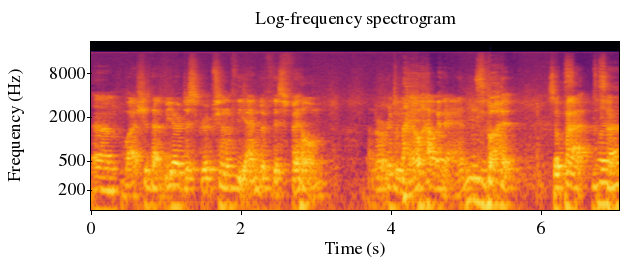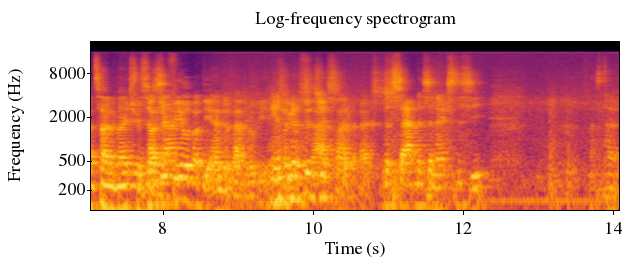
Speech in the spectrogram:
Um, Why should that be our description of the end of this film? I don't really know how it ends, but so Pat, The sad side of ecstasy. how do you feel about the end of that movie? It's like the sad side of ecstasy. The sadness and ecstasy. That's tight.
